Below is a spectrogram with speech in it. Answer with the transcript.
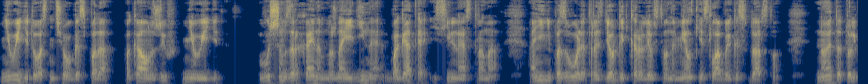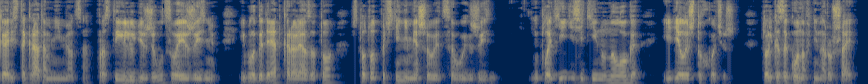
Не выйдет у вас ничего, господа. Пока он жив, не выйдет. Высшим Зархайнам нужна единая, богатая и сильная страна. Они не позволят раздергать королевство на мелкие слабые государства. Но это только аристократам не имется. Простые люди живут своей жизнью и благодарят короля за то, что тот почти не вмешивается в их жизнь. Уплати десятину налога и делай, что хочешь. Только законов не нарушай.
